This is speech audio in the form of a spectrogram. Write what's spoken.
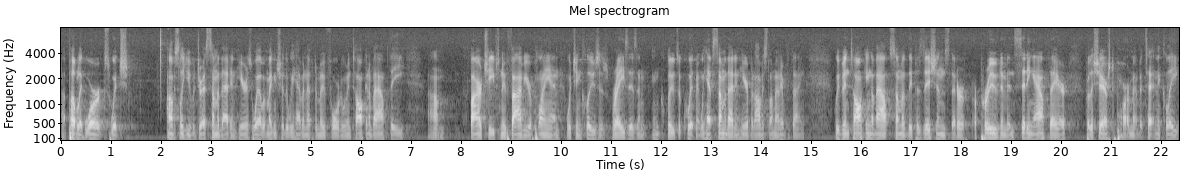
uh, Public Works, which obviously you've addressed some of that in here as well, but making sure that we have enough to move forward. We've been talking about the um, fire chief's new five-year plan, which includes raises and includes equipment. We have some of that in here, but obviously not everything. We've been talking about some of the positions that are approved and been sitting out there for the sheriff's department, but technically,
